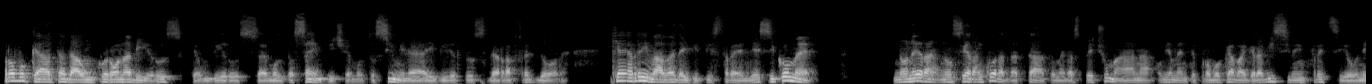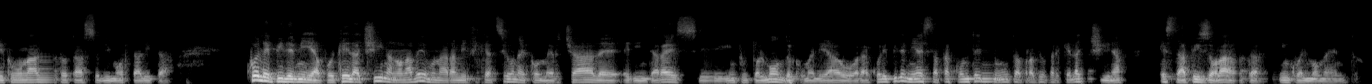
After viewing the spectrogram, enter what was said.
provocata da un coronavirus, che è un virus molto semplice, molto simile ai virus del raffreddore, che arrivava dai pipistrelli e siccome non, era, non, si era ancora adattato nella specie umana, ovviamente provocava gravissime infezioni con un alto tasso di mortalità. Quell'epidemia, poiché la Cina non aveva una ramificazione commerciale e di interessi in tutto il mondo come li ha ora, quell'epidemia è stata contenuta proprio perché la Cina è stata isolata in quel momento.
